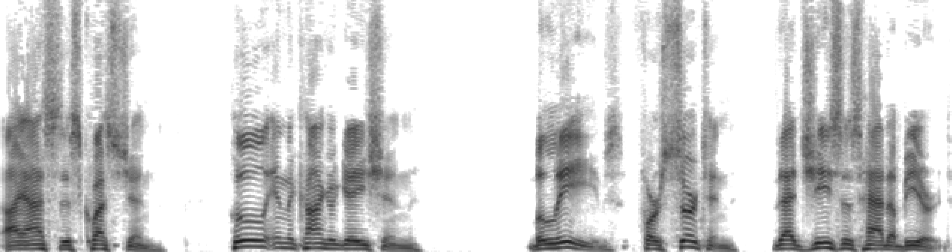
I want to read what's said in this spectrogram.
I asked this question Who in the congregation believes for certain that Jesus had a beard?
